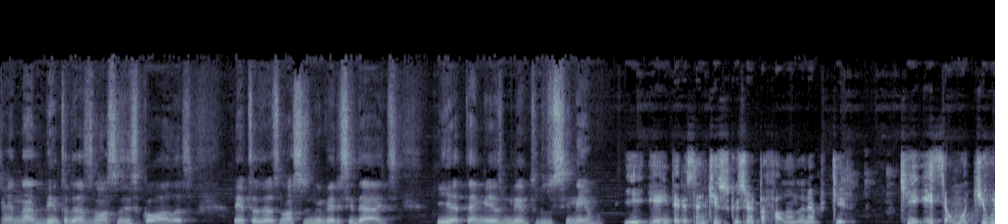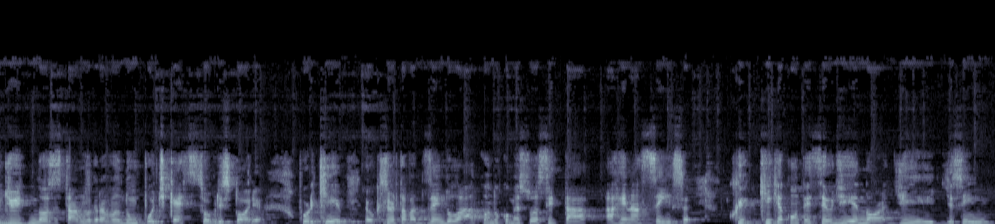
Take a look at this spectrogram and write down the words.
né, na, dentro das nossas escolas, dentro das nossas universidades e até mesmo dentro do cinema. E, e é interessante isso que o senhor está falando, né? Porque que esse é o motivo de nós estarmos gravando um podcast sobre história. Porque é o que o senhor estava dizendo lá quando começou a citar a Renascença. O que, que, aconteceu de, de, de assim,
